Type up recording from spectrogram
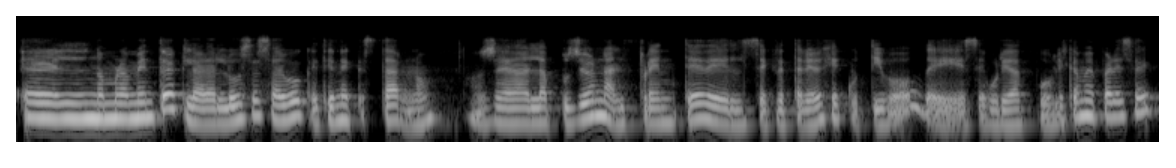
El nombramiento de Clara Luz es algo que tiene que estar, ¿no? O sea, la pusieron al frente del secretario ejecutivo de Seguridad Pública, me parece,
